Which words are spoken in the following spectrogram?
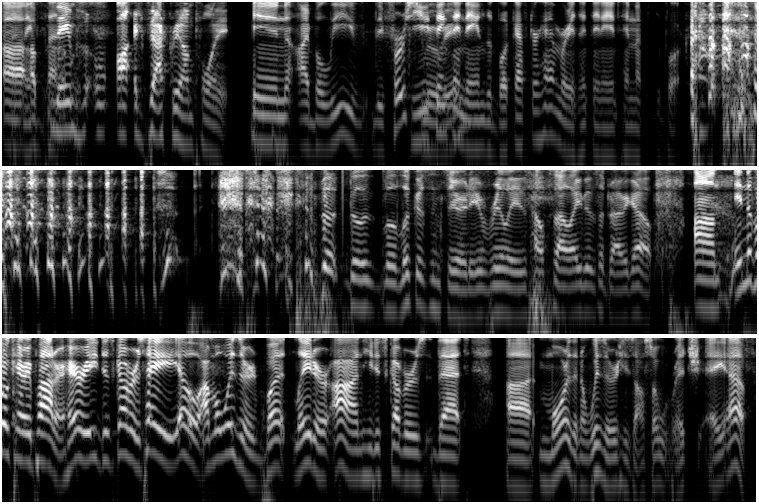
uh, makes sense. Names uh, exactly on point. in I believe the first do you movie. think they named the book after him, or do you think they named him after the book? the, the, the look of sincerity really is helps out like this at driving go. Um, in the book Harry Potter, Harry discovers, hey, yo, I'm a wizard. But later on, he discovers that uh, more than a wizard, he's also rich AF.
